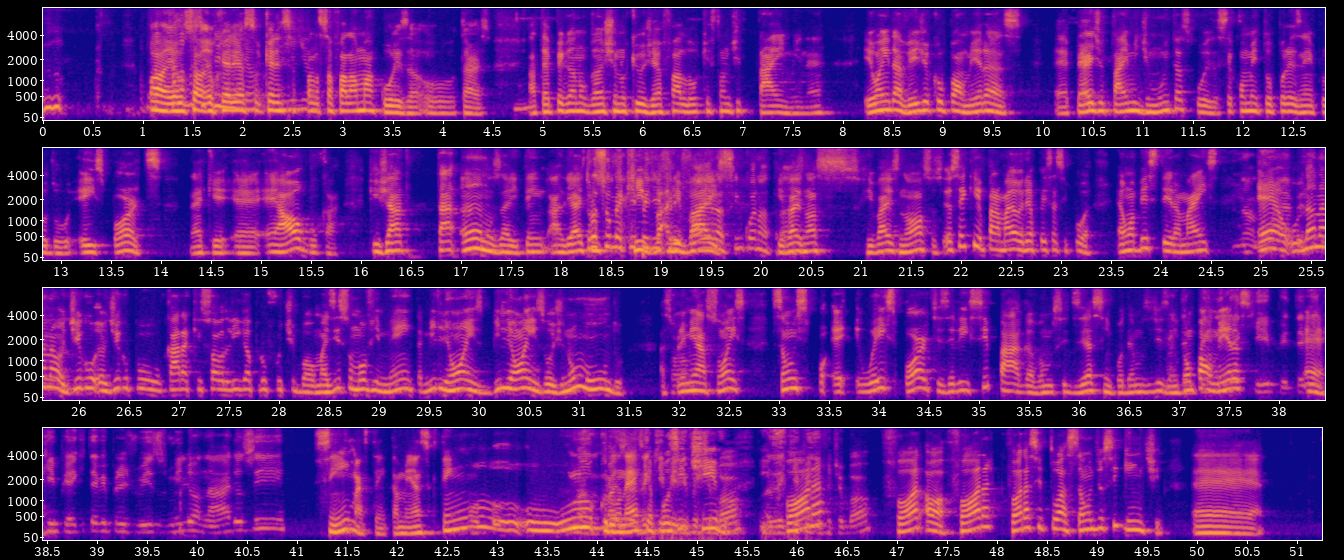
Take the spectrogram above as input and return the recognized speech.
Ó, eu só eu queria, só, queria falar- só falar uma coisa, o Tarso. Até pegando o gancho no que o Gé falou, questão de time, né? Eu ainda vejo que o Palmeiras é, perde o time de muitas coisas. Você comentou, por exemplo, do eSports, né? Que é, é algo, cara, que já tá anos aí. Tem, aliás, Trouxe tem uma equipe de riva- Free Fire há rivais, cinco anos atrás. rivais nossos, rivais nossos. Eu sei que para a maioria pensa assim, pô, é uma besteira, mas Não, é, o- não, não, não, eu besteira. digo, eu digo pro cara que só liga pro futebol, mas isso movimenta milhões, bilhões hoje no mundo. As premiações são é, o esportes, ele se paga, vamos se dizer assim, podemos dizer. Mas Então, Palmeiras, Equipe. Teve é. equipe aí que teve prejuízos milionários e. sim, mas tem também as que tem o, o- o Mas- lucro, mas né, as que é positivo. futebol, E fora-. Fora, ó, fora, fora a situação de o seguinte, é,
